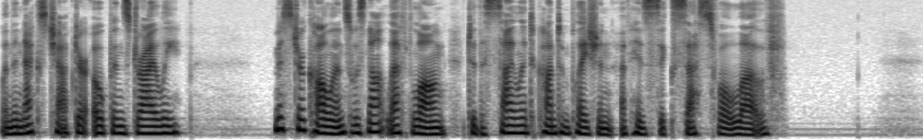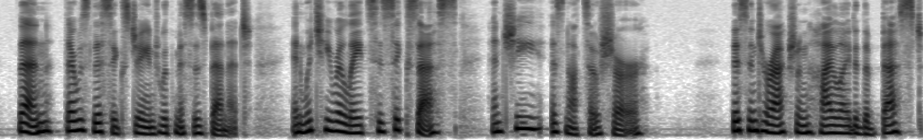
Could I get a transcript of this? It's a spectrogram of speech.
when the next chapter opens dryly. Mr. Collins was not left long to the silent contemplation of his successful love. Then there was this exchange with Mrs. Bennet, in which he relates his success, and she is not so sure. This interaction highlighted the best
